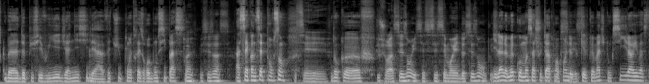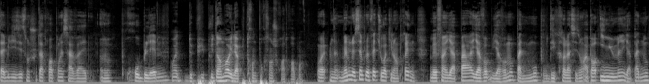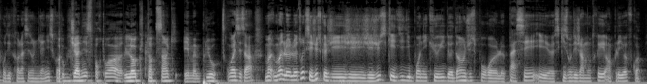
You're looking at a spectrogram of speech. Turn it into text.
Ben, depuis février, Giannis, il est à 28 points, 13 rebonds, 6 passes, Ouais, mais c'est ça. à 57%. C'est Donc, euh, puis sur la saison, c'est ses moyennes de saison en plus. Et là, le mec commence à shooter à 3 Donc, points depuis quelques matchs. Donc, s'il arrive à stabiliser son shoot à 3 points, ça va être un problème. Ouais, depuis plus d'un mois, il est à plus de 30%, je crois, à 3 points. Ouais. Même le simple fait, tu vois, qu'il en prenne. Mais enfin, il n'y a, pas- y a, y a vraiment pas de mots pour décrire la saison. À part inhumain, il n'y a pas de mots pour décrire la saison de Giannis, quoi. Donc Giannis, pour toi, lock top 5 et même plus haut. Ouais, c'est ça. Moi, moi le, le truc, c'est juste que j'ai juste KD dit bon écurie dedans, juste pour euh, le passé et euh, ce qu'ils ont déjà montré en playoff, quoi.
